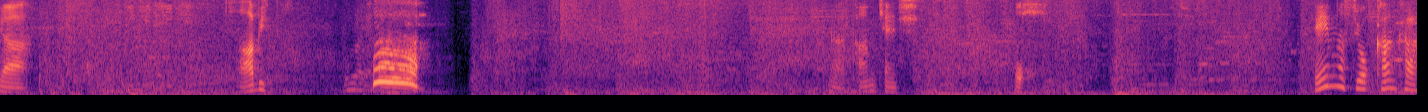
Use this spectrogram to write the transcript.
Ya. Abi. ya tam genç. Oh. Aim nasıl yok kanka?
